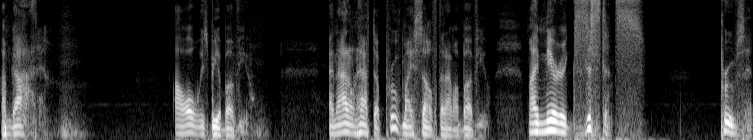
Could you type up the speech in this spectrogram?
I'm God. I'll always be above you. And I don't have to prove myself that I'm above you. My mere existence proves it.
